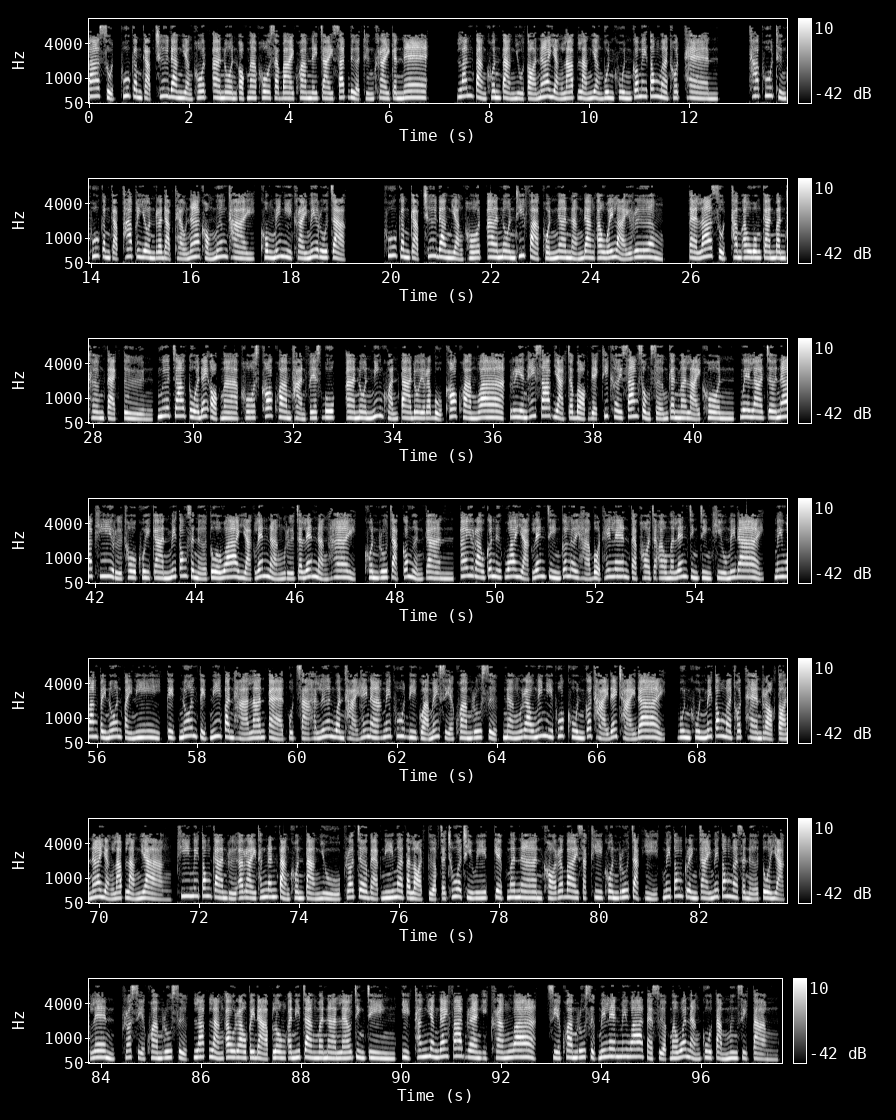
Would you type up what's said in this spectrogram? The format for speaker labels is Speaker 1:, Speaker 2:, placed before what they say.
Speaker 1: ล่าสุดผู้กำกับชื่อดังอย่างพจน์อานนท์ออกมาโพสบายความในใจซัดเดือดถึงใครกันแน่ ลั่นต่างคนต่างอยู่ต่อหน้าอย่างลับหลังอย่างบุญคุณก็ไม่ต้องมาทดแทน ถ้าพูดถึงผู้กำกับภาพยนตร์ระดับแถวหน้าของเมืองไทย คงไม่มีใครไม่รู้จัก ผู้กำกับชื่อดังอย่างพจน์อานนท์ที่ฝากผลงานหนังดังเอาไว้หลายเรื่อง แต่ล่าสุดทำเอาวงการบันเทิงแตกตื่น เมื่อเจ้าตัวได้ออกมาโพสต์ข้อความผ่านเฟซบุ๊กอานนท์มิ่งขวัญตาโดยระบุข้อความว่า เรียนให้ทราบอยากจะบอกเด็กที่เคยสร้างส่งเสริมกันมาหลายคน เวลาเจอหน้าพี่หรือโทรคุยกันไม่ต้องเสนอตัวว่าอยากเล่นหนังหรือจะเล่นหนังให้ คนรู้จักก็เหมือนกัน ไอเราก็นึกว่าอยากเล่นจริงก็เลยหาบทให้เล่น แต่พอจะเอามาเล่นจริง ๆ คิวไม่ได้ ไม่ว่างไปโน่นไปนี่ ติดโน่นติดนี่ปัญหาล้านแปดอุตสาหเลื่อนวันถ่ายให้นะ ไม่พูดดีกว่าไม่เสียความรู้สึก หนังเราไม่มีพวกคุณก็ถ่ายได้ฉายได้ บุญคุณไม่ต้องมาทดแทนหรอกต่อหน้าอย่างลับหลังอย่าง ที่ไม่ต้องการหรืออะไรทั้งนั้นต่างคนต่างอยู่ เพราะเจอแบบนี้มาตลอดเกือบจะชั่วชีวิต เก็บมานานขอระบายสักทีคนรู้จักอีก ไม่ต้องเกรงใจไม่ต้องมาเสนอตัวอยากเล่น เพราะเสียความรู้สึก ลับหลังเอาเราไปด่าปลงอนิจจังมานานแล้วจริง ๆ อีกทั้งยังได้ฟาดแรงอีกครั้งว่า เสียความรู้สึกไม่เล่นไม่ว่าแต่เสือกมาว่าหนังกูต่ำมึงสิต่ำ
